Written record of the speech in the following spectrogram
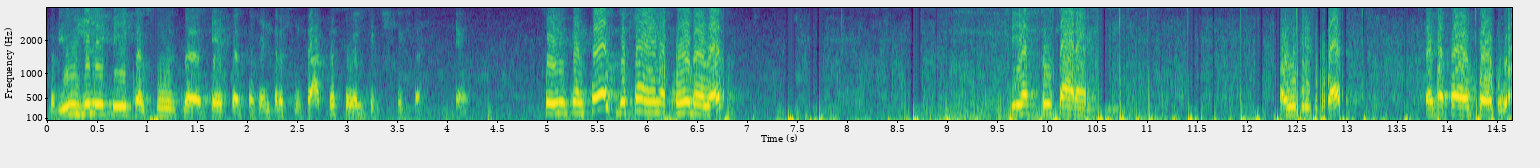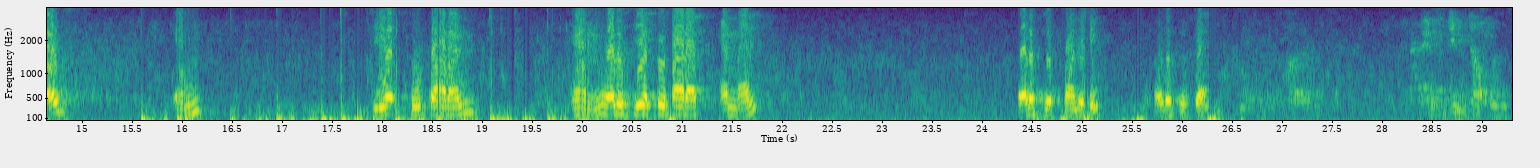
but usually p equals 2 is the case that's of interest in practice, so we'll pick, pick that. Okay. So you can first define a code over GF2 power m. How would you do that? Set of all code words in GF2 power m n. What is GF2 power m n? What is this quantity? What is this guy? N tuples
